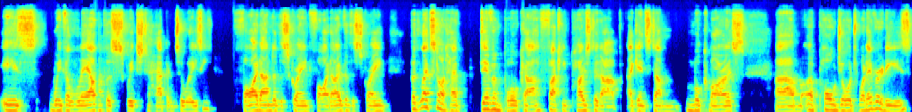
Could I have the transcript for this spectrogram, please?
is we've allowed the switch to happen too easy. Fight under the screen, fight over the screen, but let's not have Devin Booker fucking posted up against um Mook Morris, um, uh, Paul George, whatever it is.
